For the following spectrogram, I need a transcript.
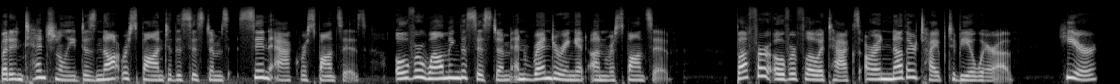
but intentionally does not respond to the system's SYN-ACK responses, overwhelming the system and rendering it unresponsive. Buffer overflow attacks are another type to be aware of. Here,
